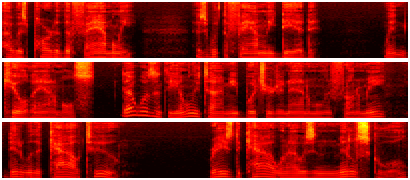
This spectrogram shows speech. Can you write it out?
I was part of the family. That's what the family did. Went and killed animals. That wasn't the only time he butchered an animal in front of me. He did it with a cow too. Raised a cow when I was in middle school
